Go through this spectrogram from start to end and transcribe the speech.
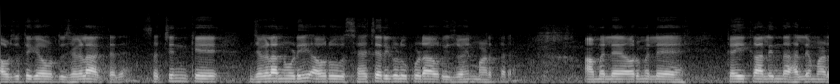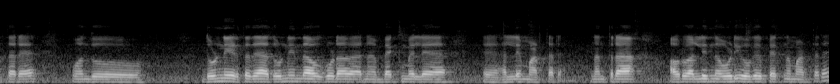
ಅವ್ರ ಜೊತೆಗೆ ಅವ್ರದ್ದು ಜಗಳ ಆಗ್ತದೆ. ಸಚಿನ್ಗೆ ಜಗಳ ನೋಡಿ ಅವರು ಸಹಚರಿಗಳು ಕೂಡ ಅವ್ರಿಗೆ ಜಾಯಿನ್ ಮಾಡ್ತಾರೆ. ಆಮೇಲೆ ಅವ್ರ ಮೇಲೆ ಕೈ ಕಾಲಿಂದ ಹಲ್ಲೆ ಮಾಡ್ತಾರೆ. ಒಂದು ದೊಣ್ಣೆ ಇರ್ತದೆ, ಆ ದುಣ್ಣಿಂದ ಅವ್ರು ಕೂಡ ಬೆಕ್ ಮೇಲೆ ಹಲ್ಲೆ ಮಾಡ್ತಾರೆ. ನಂತರ ಅವರು ಅಲ್ಲಿಂದ ಓಡಿ ಹೋಗೋ ಪ್ರಯತ್ನ ಮಾಡ್ತಾರೆ.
